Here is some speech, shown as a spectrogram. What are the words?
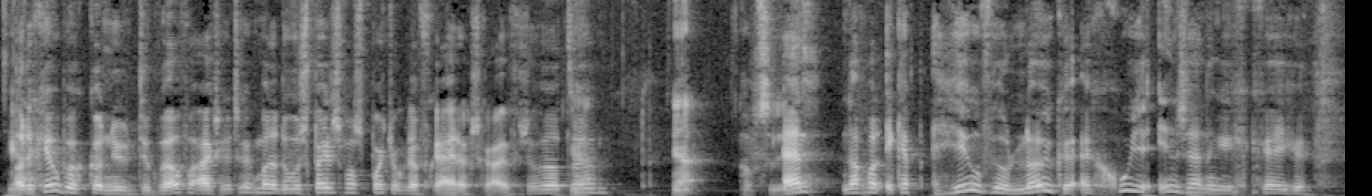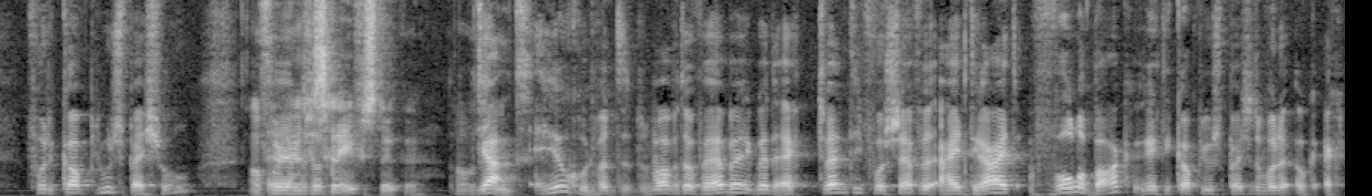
Ja. Oh, de Geelburger kan nu natuurlijk wel voor Ajax Utrecht, maar dan doen we spelerspaspoortje ook naar vrijdag schuiven. Zullen we dat... Ja. ehm, Ja, absoluut. En nogmaals, ik heb heel veel leuke en goede inzendingen gekregen voor de kampioenspecial. Al voor eh, de dat- geschreven stukken. Oh, Ja, goed. heel goed. Wat, waar we het over hebben, ik ben echt 24-7. Hij draait volle bak richting kampioenspecial. Er worden ook echt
